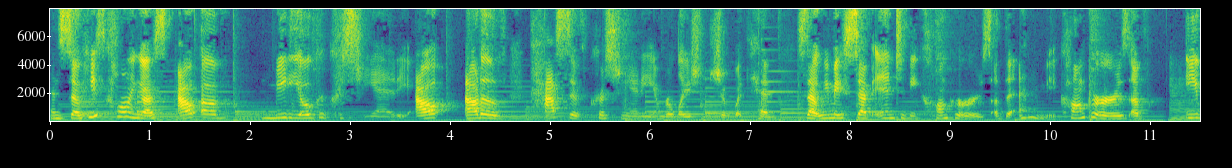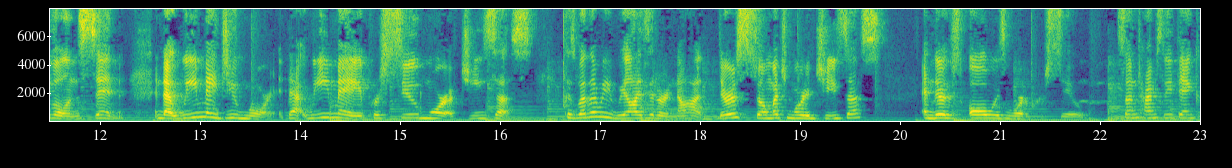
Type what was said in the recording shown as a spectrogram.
And so he's calling us out of mediocre Christianity, out out of passive Christianity in relationship with him, so that we may step in to be conquerors of the enemy, conquerors of evil and sin, and that we may do more, that we may pursue more of Jesus. Because whether we realize it or not, there is so much more to Jesus, and there's always more to pursue sometimes we think,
